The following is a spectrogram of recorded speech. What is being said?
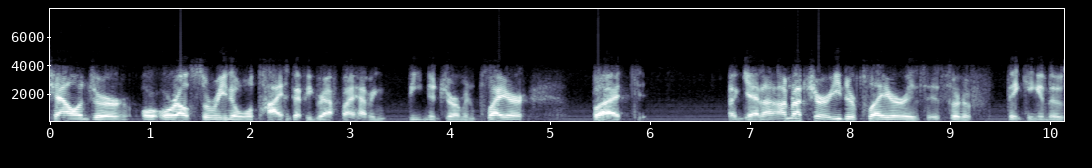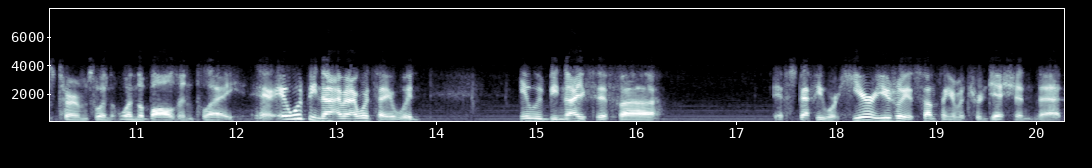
challenger, or, or else Serena will tie Steffi Graf by having beaten a German player. But again, I, I'm not sure either player is is sort of thinking in those terms when when the ball's in play. It would be nice. I mean, I would say it would it would be nice if uh, if Steffi were here. Usually, it's something of a tradition that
